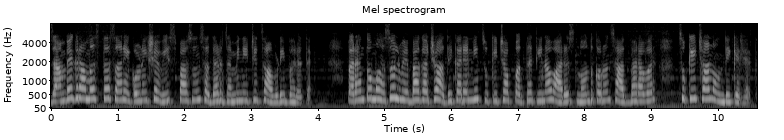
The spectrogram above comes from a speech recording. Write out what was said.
जांबे ग्रामस्थ सन एकोणीसशे वीसपासून सदर जमिनीची चावडी भरत आहे. परंतु महसूल विभागाच्या अधिकाऱ्यांनी चुकीच्या पद्धतीनं वारस नोंद करून सातबारावर चुकीच्या नोंदी केल्या आहेत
